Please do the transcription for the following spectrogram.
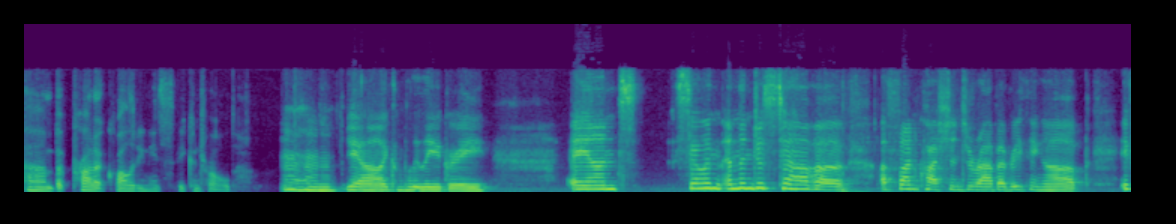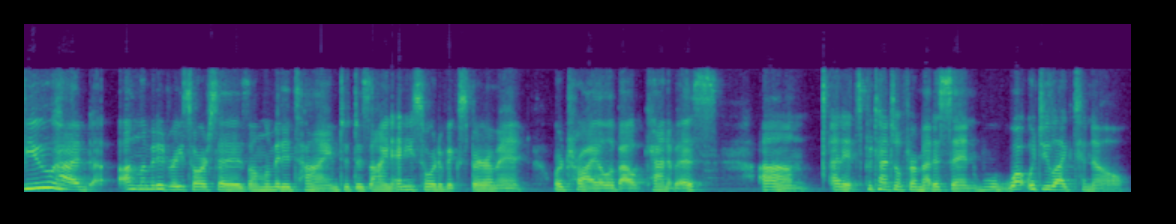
Um, but product quality needs to be controlled. Mm-hmm. Yeah, I completely agree. And so, and, and then just to have a, a fun question to wrap everything up. If you had unlimited resources, unlimited time to design any sort of experiment or trial about cannabis um, and its potential for medicine, what would you like to know?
